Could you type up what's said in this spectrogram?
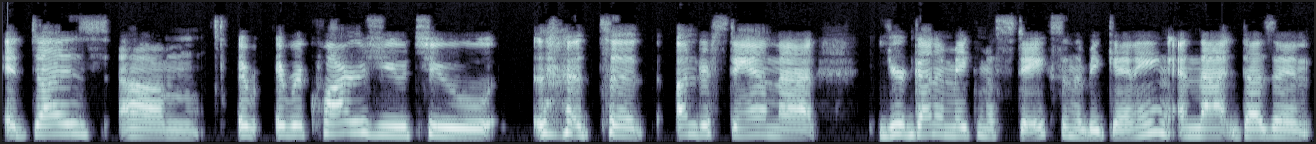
it does um, it, it requires you to to understand that you're going to make mistakes in the beginning and that doesn't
